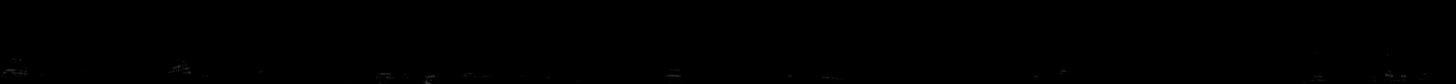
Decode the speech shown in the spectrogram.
about our heavenly fathers is that God responds to children, his children's persistent boldness, their pleas for his blessings. He says, if your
